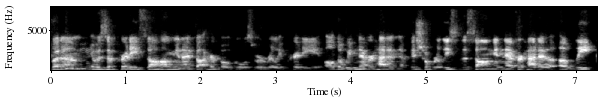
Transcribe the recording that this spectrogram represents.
but um, it was a pretty song, and I thought her vocals were really pretty. Although we've never had an official release of the song and never had a, a leak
